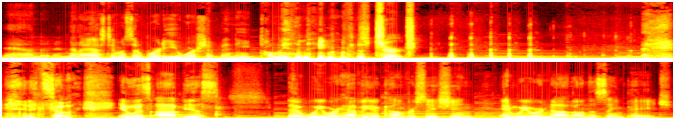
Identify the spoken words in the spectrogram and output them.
And, and then I asked him, I said, where do you worship? And he told me the name of his church. so it was obvious that we were having a conversation and we were not on the same page.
